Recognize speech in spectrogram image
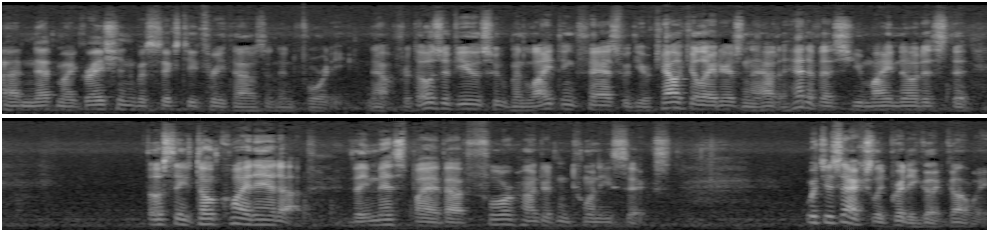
uh, net migration was 63,040. Now, for those of you who've been lightning fast with your calculators and out ahead of us, you might notice that those things don't quite add up. They miss by about 426, which is actually pretty good going.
